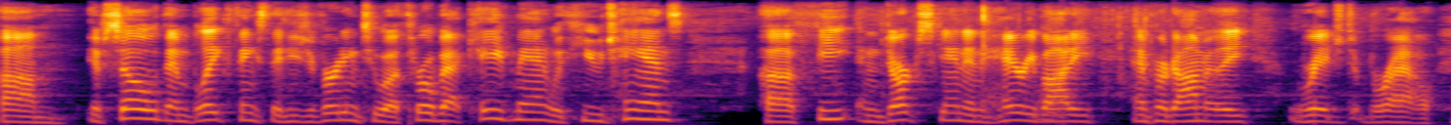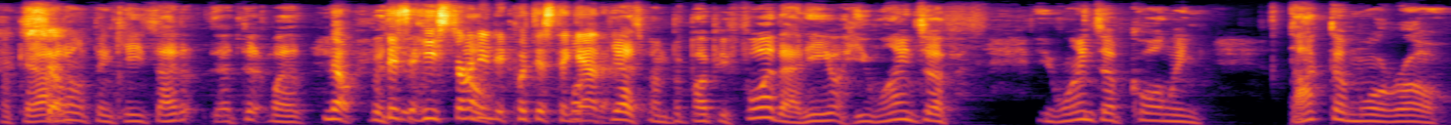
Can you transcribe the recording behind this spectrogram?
Um, if so, then Blake thinks that he's reverting to a throwback caveman with huge hands, uh, feet, and dark skin and hairy body, and predominantly ridged brow. Okay, So- I don't think he's. I don't, well, no, this, he's starting no, to put this well, together. yes, but, but before that, he he winds up he winds up calling Doctor Moreau.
